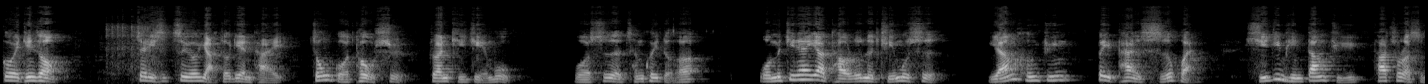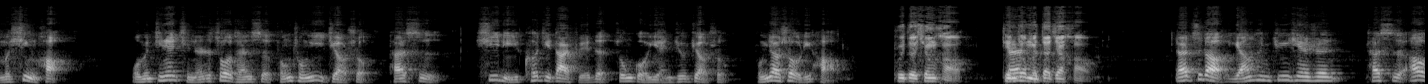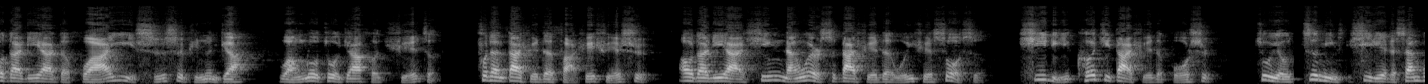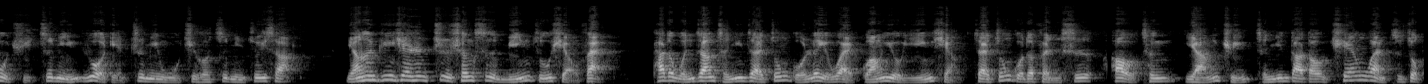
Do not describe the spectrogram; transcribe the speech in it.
各位听众，这里是自由亚洲电台《中国透视》专题节目，我是陈奎德。我们今天要讨论的题目是杨恒军被判死缓，习近平当局发出了什么信号？我们今天请来的座谈是冯崇义教授，他是悉尼科技大学的中国研究教授。冯教授，你好。奎德兄好，听众们大家好。大家知道杨恒军先生，他是澳大利亚的华裔时事评论家、网络作家和学者，复旦大学的法学学士，澳大利亚新南威尔士大学的文学硕士，悉尼科技大学的博士，著有《致命》系列的三部曲《致命弱点》《致命武器》和《致命追杀》。杨恒军先生自称是民族小贩。他的文章曾经在中国内外广有影响，在中国的粉丝号称羊群，曾经达到千万之众。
